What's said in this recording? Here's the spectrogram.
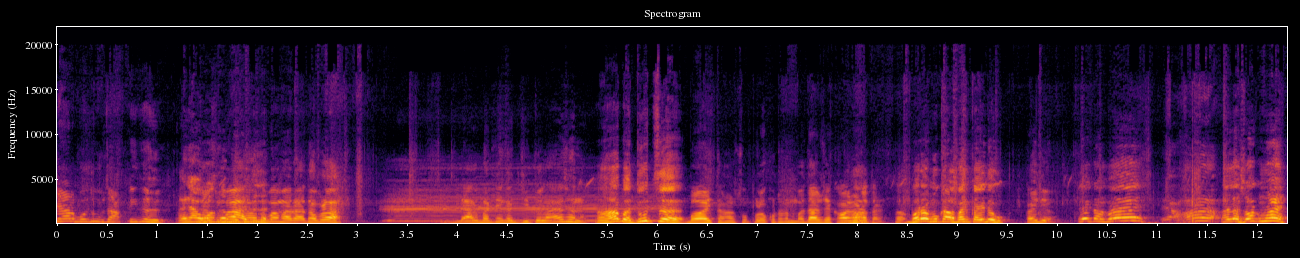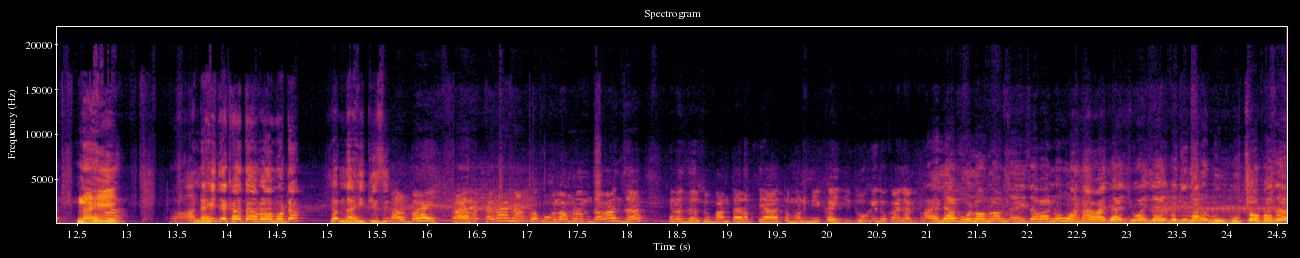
ચાલ બધું ચાપી દે અરે આવો ગમે તે હોય. મારા તો આપણો દાલ બાટી કે જીતો લાયો છે ને? હા બધું જ છે. બસ તાણ સુપળો ખોટો તો મજા આવશે ખાવાનો તણ બરો હું કાળભાઈ કહી દઉં. કહી દો એ કાળભાઈ અલ્યા શોખ મોય. નહીં. આ નહીં દેખાતા આવડા મોટા? કેમ નહીં કીધી? કાળ ભાઈ કાલે ખરા ને આપણે બોલામણામ જવાનું છે. એટલે જસુબાન તરફથી આ તમને મેં કહી દીધું. કીધું કાલે આવજો. બોલામણામ નહીં જવાનું. અનાવાજા જોઈ જાય બધી મારો ડુંગું ચોપ છે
